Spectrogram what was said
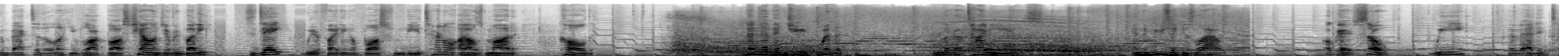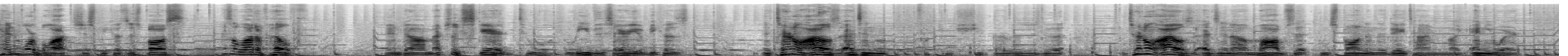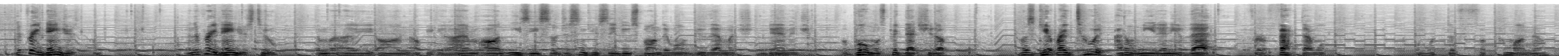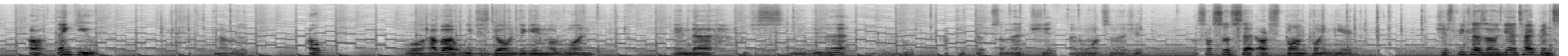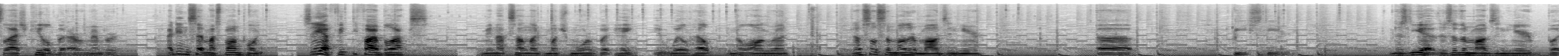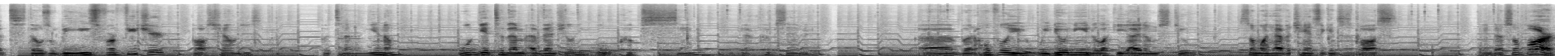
welcome back to the Lucky Block Boss Challenge, everybody. Today, we are fighting a boss from the Eternal Isles mod called the Nethengeic Wither. And look how tiny he is. And the music is loud. Okay, so, we have added 10 more blocks just because this boss has a lot of health. And uh, I'm actually scared to leave this area because Eternal Isles adds in... Fucking shit, did I really just do that? Eternal Isles adds in uh, mobs that can spawn in the daytime, like anywhere. They're pretty dangerous. And they're pretty dangerous too. Am I on... Okay, good. I am on easy, so just in case they do spawn, they won't do that much damage. But boom, let's pick that shit up. Let's get right to it. I don't need any of that. For a fact, I won't. What the fuck? Come on now. Oh, thank you. Not really. Oh. Well, how about we just go into game mode 1. And, uh, we just do that picked up some of that shit. I don't want some of that shit. Let's also set our spawn point here. Just because I was going to type in slash kill, but I remember I didn't set my spawn point. So yeah, 55 blocks. May not sound like much more, but hey, it will help in the long run. There's also some other mods in here. Uh, Beastier. There's, yeah, there's other mods in here, but those will be used for future boss challenges. But, uh, you know, we'll get to them eventually. Ooh, cooked salmon? Yeah, cooked salmon. Uh, but hopefully we do need lucky items to somewhat have a chance against this boss. And uh, so far,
